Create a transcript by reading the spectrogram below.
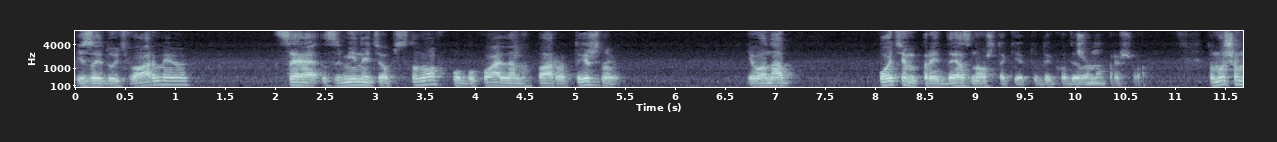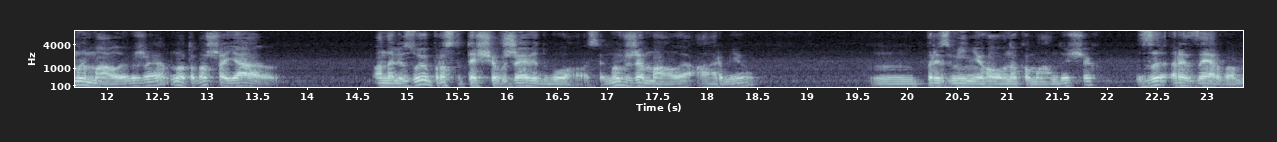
і зайдуть в армію. Це змінить обстановку буквально на пару тижнів, і вона потім прийде знову ж таки туди, куди Чому? вона прийшла. Тому що ми мали вже, ну тому що я аналізую просто те, що вже відбувалося. Ми вже мали армію при зміні головнокомандуючих з резервами.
